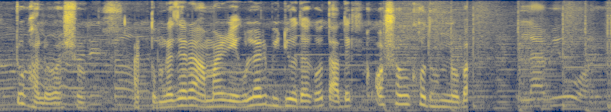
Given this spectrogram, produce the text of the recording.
একটু ভালোবাসো। আর তোমরা যারা আমার রেগুলার ভিডিও দেখো, তাদের অসংখ্য ধন্যবাদ। লাভ ইউ অল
